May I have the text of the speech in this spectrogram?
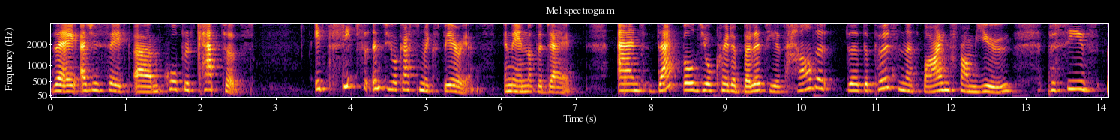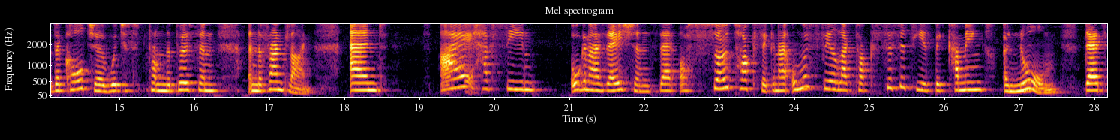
They, as you said, um, corporate captives. It seeps into your customer experience in the end of the day. And that builds your credibility as how the, the, the person that's buying from you perceives the culture, which is from the person in the front line. And I have seen organizations that are so toxic and i almost feel like toxicity is becoming a norm that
